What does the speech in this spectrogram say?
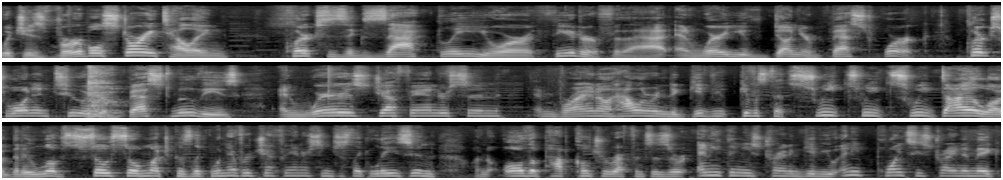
which is verbal storytelling, Clerks is exactly your theater for that and where you've done your best work. Clerks 1 and 2 are your best movies, and where's Jeff Anderson and Brian O'Halloran to give you give us that sweet, sweet, sweet dialogue that I love so so much? Because like whenever Jeff Anderson just like lays in on all the pop culture references or anything he's trying to give you, any points he's trying to make,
